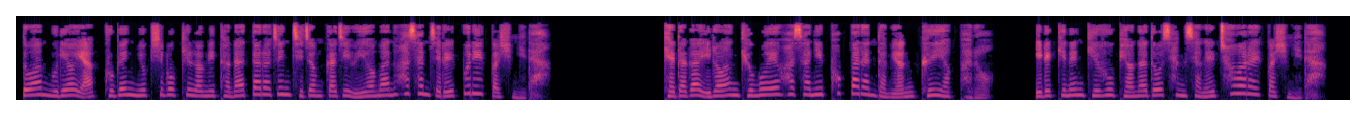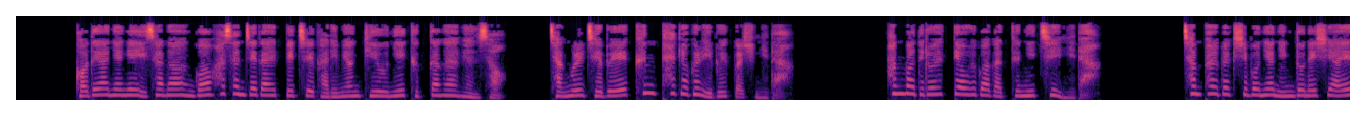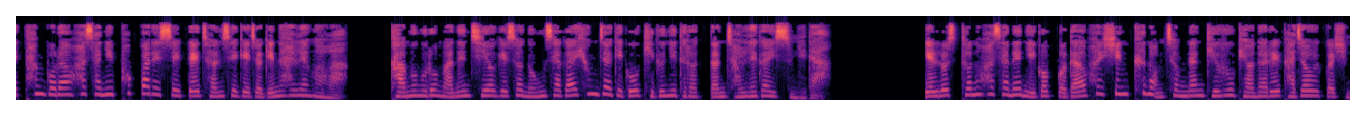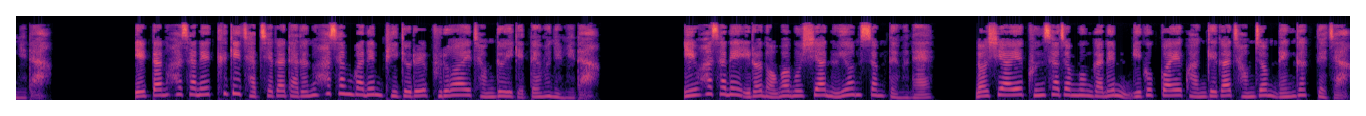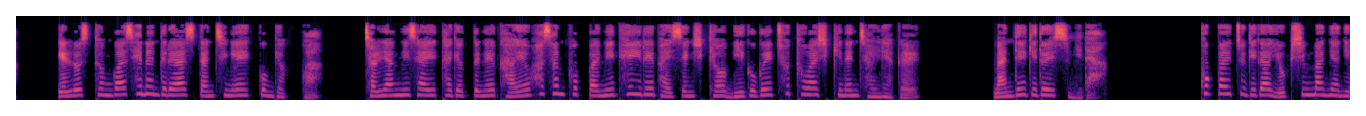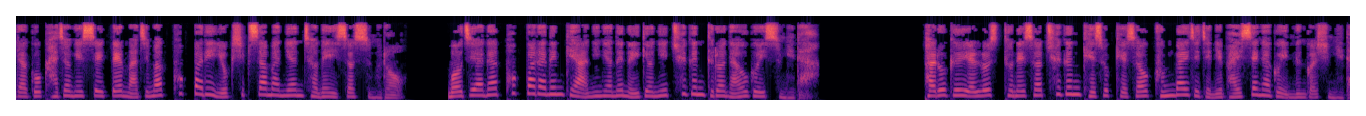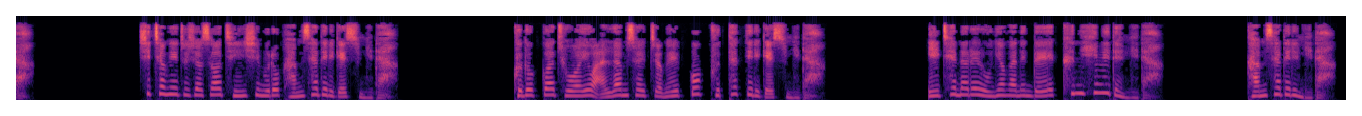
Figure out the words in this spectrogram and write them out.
또한 무려 약 965km나 떨어진 지점까지 위험한 화산재를 뿌릴 것입니다. 게다가 이러한 규모의 화산이 폭발한다면 그 여파로 일으키는 기후 변화도 상상을 초월할 것입니다. 거대한 양의 이산화황과 화산재가 햇빛을 가리면 기온이 극강화하면서 작물 재배에 큰 타격을 입을 것입니다. 한마디로 핵겨울과 같은 이치입니다. 1815년 인도네시아의 탐보라 화산이 폭발했을 때 전 세계적인 한량화와 가뭄으로 많은 지역에서 농사가 흉작이고 기근이 들었던 전례가 있습니다. 옐로스톤 화산은 이것보다 훨씬 큰 엄청난 기후 변화를 가져올 것입니다. 일단 화산의 크기 자체가 다른 화산과는 비교를 불허할 정도이기 때문입니다. 이 화산의 이런 어마무시한 위험성 때문에 러시아의 군사 전문가는 미국과의 관계가 점점 냉각되자 옐로스톤과 세난드레아스 단층의 핵 공격과 전략미사일 타격 등을 가해 화산 폭발 및 해일을 발생시켜 미국을 초토화시키는 전략을 만들기도 했습니다. 폭발 주기가 60만 년이라고 가정했을 때 마지막 폭발이 64만 년 전에 있었으므로 머지않아 폭발하는 게 아니냐는 의견이 최근 드러 나오고 있습니다. 바로 그 옐로스톤에서 최근 계속해서 군발 지진이 발생하고 있는 것입니다. 시청해주셔서 진심으로 감사드리겠습니다. 구독과 좋아요 알람 설정을 꼭 부탁드리겠습니다. 이 채널을 운영하는 데에 큰 힘이 됩니다. 감사드립니다.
